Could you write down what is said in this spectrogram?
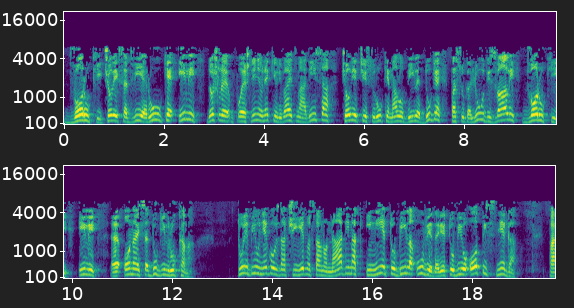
dvoruki, čovjek sa dvije ruke ili došlo je pojašnjenje u nekim rivajetima hadisa, čovjek čije su ruke malo bile duge, pa su ga ljudi zvali dvoruki ili e, onaj sa dugim rukama. To je bio njegov, znači, jednostavno nadimak i nije to bila uvrijeda, jer je to bio opis njega. Pa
